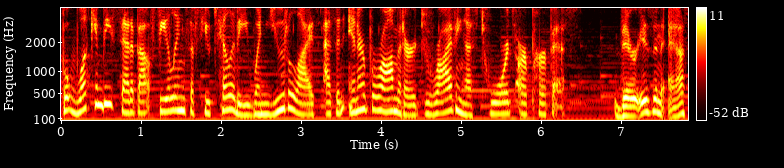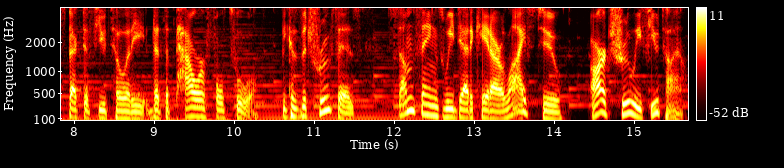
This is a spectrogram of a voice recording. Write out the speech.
But what can be said about feelings of futility when utilized as an inner barometer driving us towards our purpose? There is an aspect of futility that's a powerful tool, because the truth is, some things we dedicate our lives to are truly futile,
